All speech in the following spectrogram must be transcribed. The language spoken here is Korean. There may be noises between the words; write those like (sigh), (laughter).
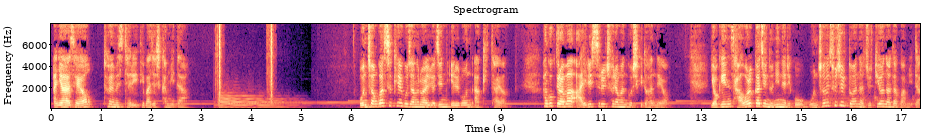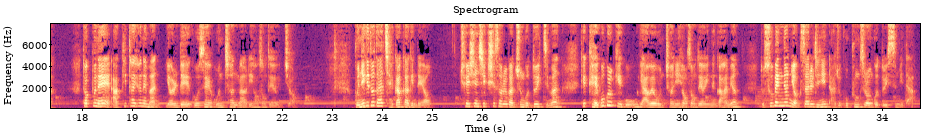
안녕하세요. 토요미스테리 디바제식합니다. 온천과 스키의 고장으로 알려진 일본 아키타현. 한국 드라마 아이리스를 촬영한 곳이기도 한데요. 여긴 4월까지 눈이 내리고 온천의 수질 또한 아주 뛰어나다고 합니다. 덕분에 아키타현에만 14곳의 온천 마을이 형성되어 있죠. 분위기도 다 제각각인데요. 최신식 시설을 갖춘 곳도 있지만 계곡을 끼고 야외 온천이 형성되어 있는가 하면 또 수백 년 역사를 지닌 아주 고풍스러운 곳도 있습니다.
